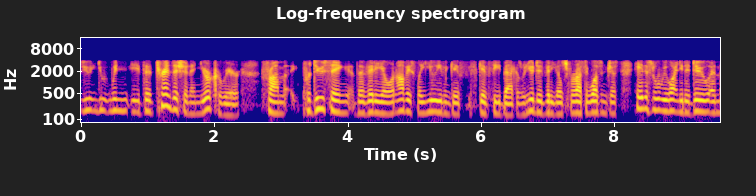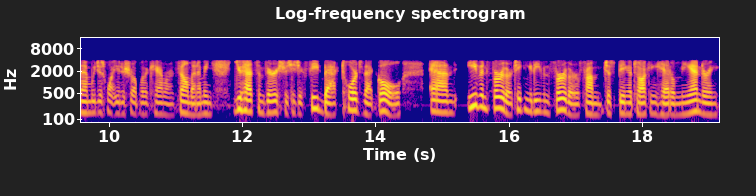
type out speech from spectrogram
you, you when the transition in your career from producing the video and obviously you even give give feedback because when you did videos for us it wasn't just hey this is what we want you to do and then we just want you to show up with a camera and film it. I mean you had some very strategic feedback towards that goal and even further taking it even further from just being a talking head or meandering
